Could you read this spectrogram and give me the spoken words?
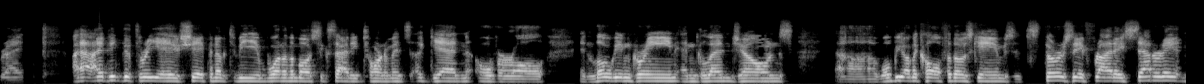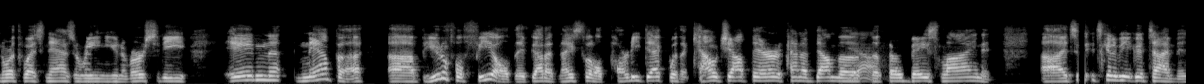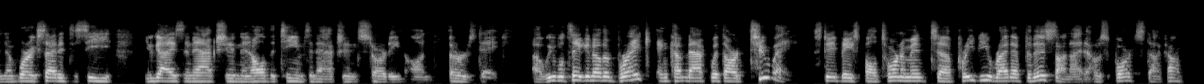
Right. I, I, think the 3a is shaping up to be one of the most exciting tournaments again overall. And logan green and glenn jones uh, we'll be on the call for those games. It's thursday friday saturday at northwest nazarene university in nampa uh, beautiful field. They've got a nice little party deck with a couch out there, kind of down the, yeah. the third base line, and uh, it's it's going to be a good time. And we're excited to see you guys in action and all the teams in action starting on Thursday. Uh, we will take another break and come back with our 2A state baseball tournament uh, preview right after this on IdahoSports.com.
